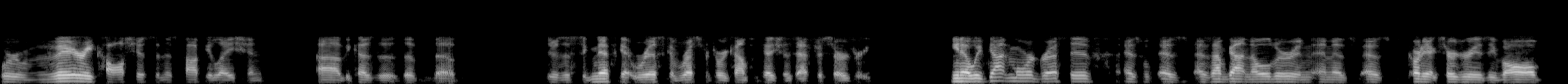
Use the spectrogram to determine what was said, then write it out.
We're very cautious in this population uh, because the, the, the there's a significant risk of respiratory complications after surgery. You know, we've gotten more aggressive as as as I've gotten older and, and as as cardiac surgery has evolved.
